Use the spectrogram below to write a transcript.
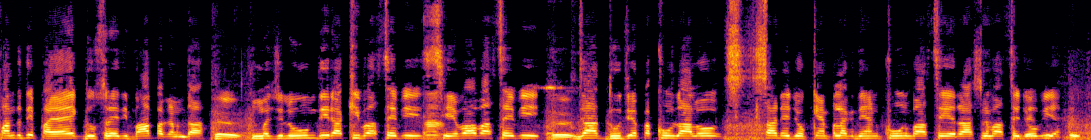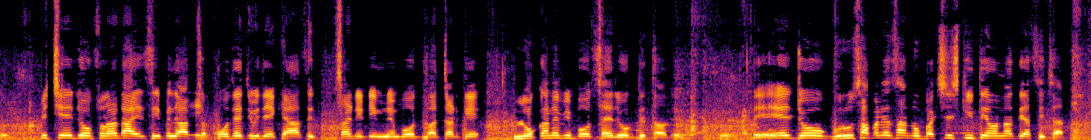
ਪੰਧ ਤੇ ਪਾਇਆ ਇੱਕ ਦੂਸਰੇ ਦੀ ਬਾਹ ਪਕੜਨ ਦਾ। ਮਜਲੂਮ ਦੀ ਰਾਖੀ ਵਾਸਤੇ ਵੀ। ਸੇਵਾ ਵਾਸਤੇ ਵੀ। ਜਾਂ ਦੂਜੇ ਪੱਖੋਂ ਲਾ ਲਓ ਸਾਡੇ ਜੋ ਕੈਂਪ ਲੱਗਦੇ ਹਨ ਖੂਨ ਵਾਸਤੇ ਰਾਸ਼ਨ ਵਾਸਤੇ ਜੋ ਵੀ ਹੈ ਪਿੱਛੇ ਜੋ ਫਲੱਡ ਆਏ ਸੀ ਪੰਜਾਬ ਚ ਉਹਦੇ ਚ ਵੀ ਦੇਖਿਆ ਸੀ ਸਾਡੀ ਟੀਮ ਨੇ ਬਹੁਤ ਵੱਧ ਚੜ ਕੇ ਲੋਕਾਂ ਨੇ ਵੀ ਬਹੁਤ ਸਹਿਯੋਗ ਦਿੱਤਾ ਉਹਦੇ ਤੇ ਇਹ ਜੋ ਗੁਰੂ ਸਾਹਿਬ ਨੇ ਸਾਨੂੰ ਬਖਸ਼ਿਸ਼ ਕੀਤੀ ਉਹਨਾਂ ਤੇ ਅਸੀਂ ਚਾਹਤੇ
